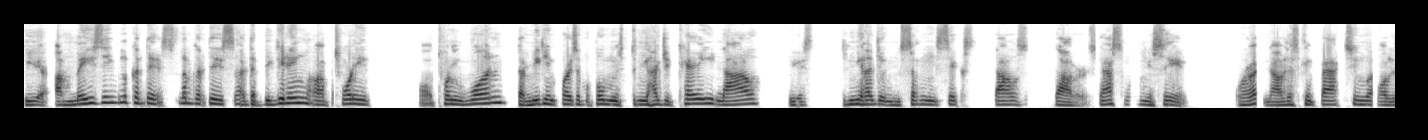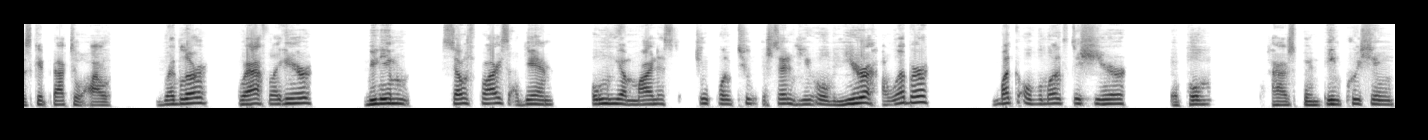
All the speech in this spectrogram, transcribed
the amazing. Look at this. Look at this. At the beginning of 2021, uh, the median price of a home is 300K. Now is $376,000. That's what you're seeing. All right. Now let's get back to, well, let's get back to our regular graph right here. Medium sales price, again, only a minus 2.2% year over year. However, month over month this year, the home has been increasing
